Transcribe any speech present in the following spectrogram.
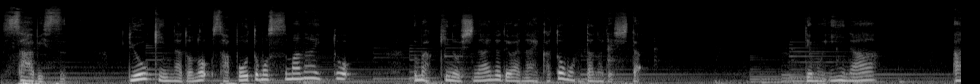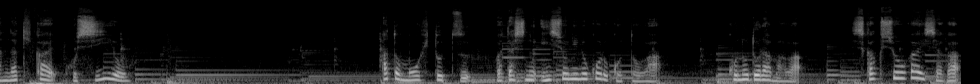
サービス料金などのサポートも進まないとうまく機能しないのではないかと思ったのでしたでもいいなあんな機械欲しいよあともう一つ私の印象に残ることはこのドラマは視覚障害者が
